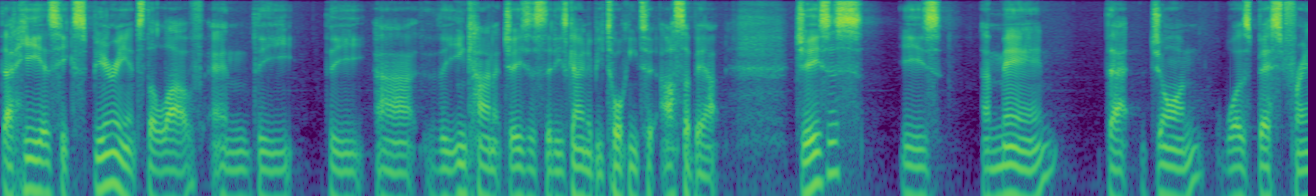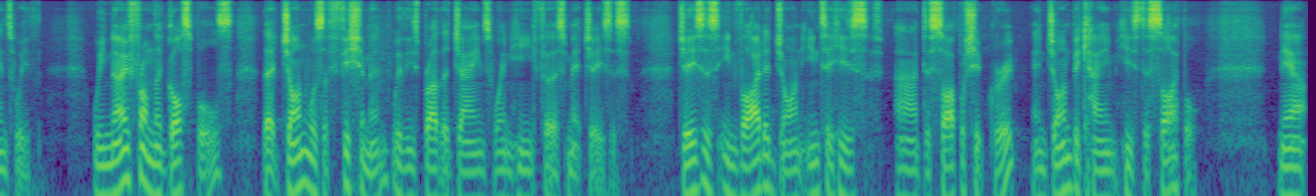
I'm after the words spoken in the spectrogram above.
that he has experienced the love and the the uh, the incarnate Jesus that he's going to be talking to us about. Jesus is a man that John was best friends with. We know from the Gospels that John was a fisherman with his brother James when he first met Jesus. Jesus invited John into his uh, discipleship group, and John became his disciple. Now,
